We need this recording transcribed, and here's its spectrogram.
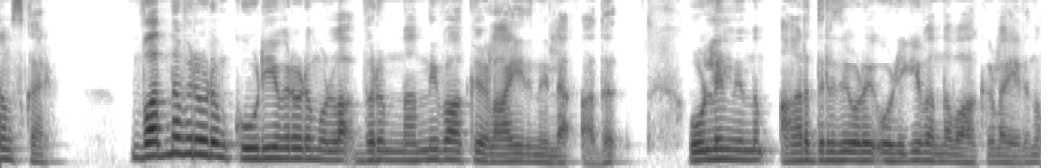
നമസ്കാരം. വന്നവരോടും കൂടിയവരോടുമുള്ള വെറും നന്ദി വാക്കുകളായിരുന്നില്ല അത്. ഉള്ളിൽ നിന്നും ആർദ്രതയോടെ ഒഴുകി വന്ന വാക്കുകളായിരുന്നു.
